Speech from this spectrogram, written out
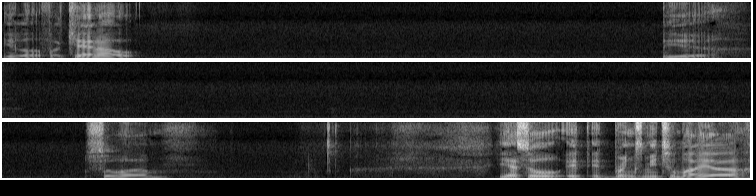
You know, if I can, I'll Yeah. So um yeah, so it it brings me to my uh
